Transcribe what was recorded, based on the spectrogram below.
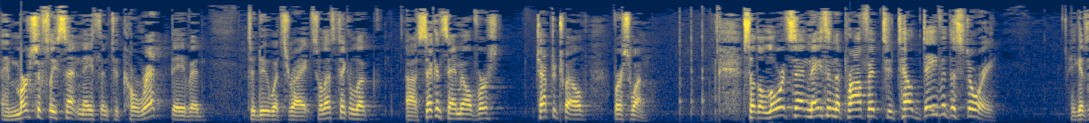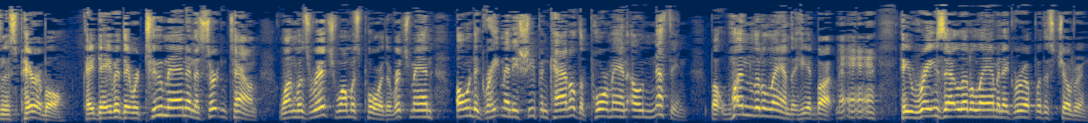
He mercifully sent Nathan to correct David to do what's right. So let's take a look. Uh, 2 Samuel, verse, chapter 12, verse 1. So the Lord sent Nathan the prophet to tell David the story. He gives him this parable. Okay, David, there were two men in a certain town. One was rich, one was poor. The rich man owned a great many sheep and cattle. The poor man owned nothing but one little lamb that he had bought. He raised that little lamb and it grew up with his children.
